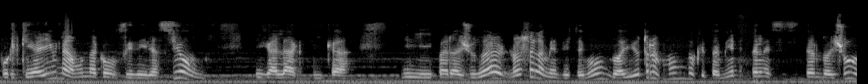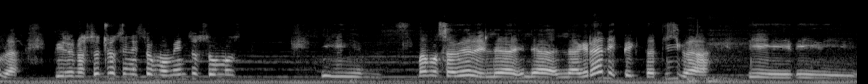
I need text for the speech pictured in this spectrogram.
porque hay una, una confederación galáctica eh, para ayudar no solamente este mundo, hay otros mundos que también están necesitando ayuda, pero nosotros en estos momentos somos, eh, vamos a ver, la gran expectativa de,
